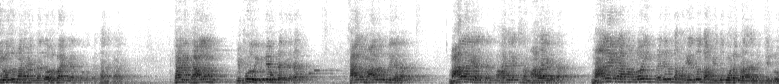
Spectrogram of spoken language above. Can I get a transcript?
ఈరోజు మన యొక్క దౌర్భాగ్యానికి ఒక ప్రధాన కారణం. కానీ కాలం ఎప్పుడు ఇట్లే ఉండదు కదా? కాలం మారుతుంది కదా? మారాలి కదా? దాని సహజ లక్షణం మారాలి కదా? మారే క్రమంలో ఈ ప్రజలు తమ తమదేందో తాము ఎత్తుకోవడం ప్రారంభించారు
